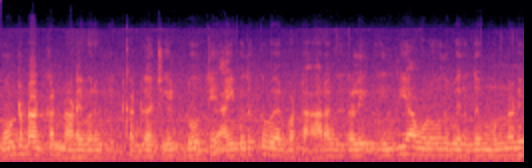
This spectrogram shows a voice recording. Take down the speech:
மூன்று நாட்கள் நடைபெறும் இக்கண்காட்சியில் நூற்றி ஐம்பதுக்கும் மேற்பட்ட அரங்குகளில் இந்தியா முழுவதும் இருந்து முன்னணி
